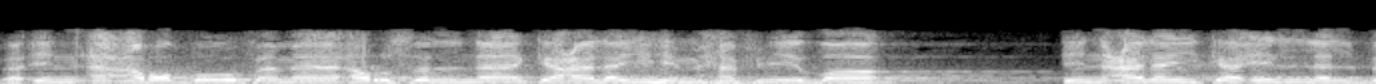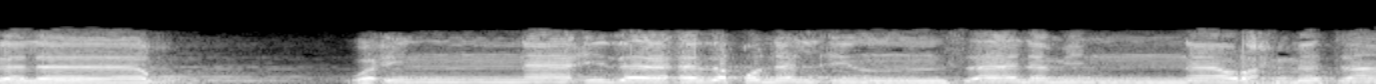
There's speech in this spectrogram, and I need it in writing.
فإن أعرضوا فما أرسلناك عليهم حفيظا. إن عليك إلا البلاغ وَإِنَّا إِذَا أَذَقْنَا الْإِنسَانَ مِنَّا رَحْمَةً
